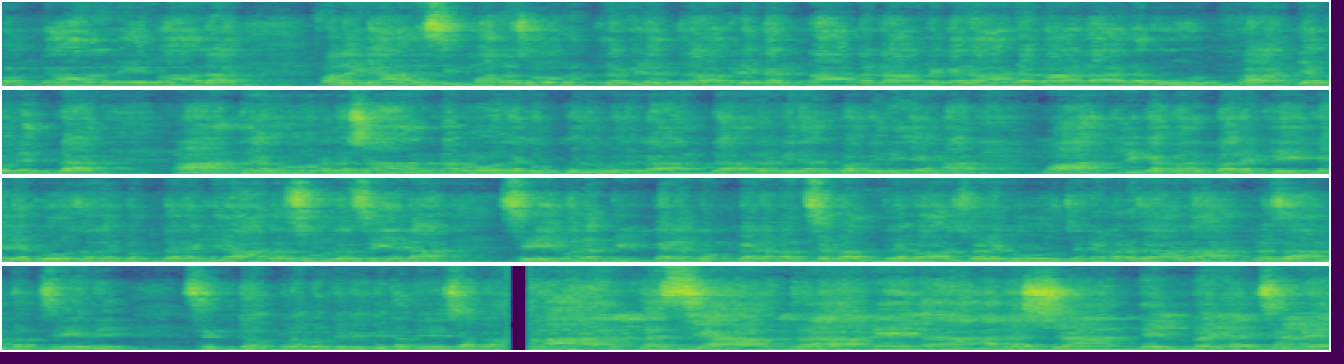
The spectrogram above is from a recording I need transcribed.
బంగాళ నేపాల మలయాళ సింహల సోల ద్రవిడ ద్రావిడ కర్ణాటక నాటకరాట బాణాట పాండ్య పులింద ఆంధ్ర హోరణ శార్ణ బోధ కుక్కురు గురుగాంధార విదర్భ విరేహ మాంత్రిక బర్బర కేకయ గోదల కుందర కిరాత సూరసేన సేవన పింకర కొంకణ మత్స్య భద్ర భాస్వర గోచన వరజాలాంధ్రజాల్వత్సేది సింధు ప్రభుతి వివిధ దేశ అదశాంతిం ప్రయచ్చమే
